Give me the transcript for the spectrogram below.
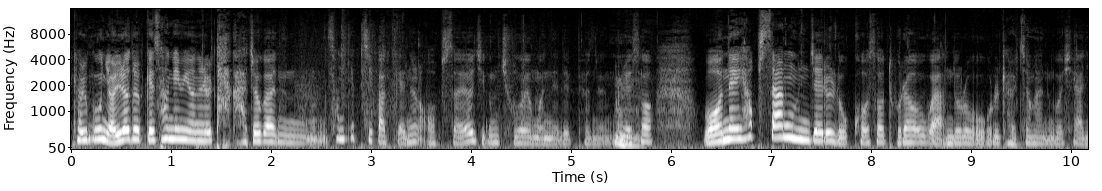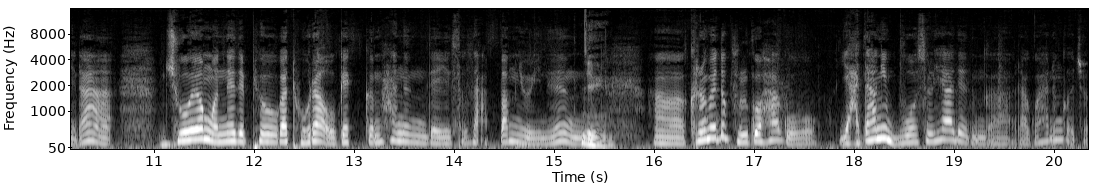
결국은 열여덟 개 상임위원회를 다 가져가는 선택지밖에는 없어요. 지금 주호영 원내대표는. 음. 그래서 원의 협상 문제를 놓고서 돌아오고 안 돌아오고를 결정하는 것이 아니라 주호영 원내대표가 돌아오게끔 하는 데 있어서 압박 요인은 예. 어, 그럼에도 불구하고 야당이 무엇을 해야 되는가라고 하는 거죠.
